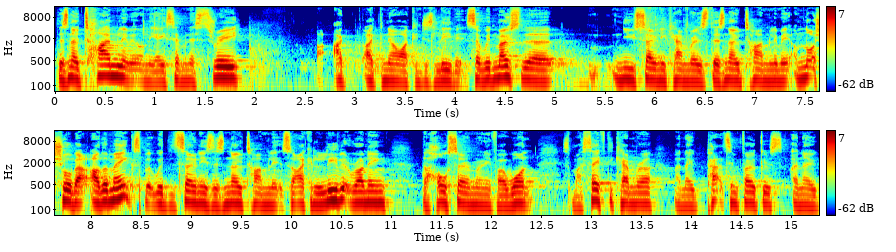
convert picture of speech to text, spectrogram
there's no time limit on the A7S III. I, I know I can just leave it. So with most of the new Sony cameras, there's no time limit. I'm not sure about other makes, but with the Sony's, there's no time limit. So I can leave it running the whole ceremony if I want. It's my safety camera. I know Pat's in focus. I know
